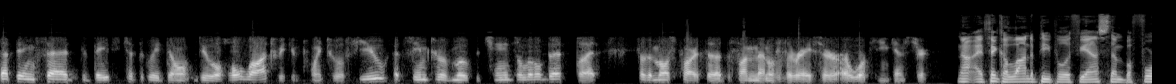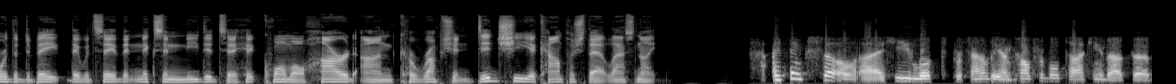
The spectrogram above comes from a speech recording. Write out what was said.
That being said, debates typically don't do a whole lot. We can point to a few that seem to have moved the chains a little bit, but for the most part, the, the fundamentals of the race are, are working against her. Now, I think a lot of people, if you ask them before the debate, they would say that Nixon needed to hit Cuomo hard on corruption. Did she accomplish that last night? I think so. Uh, he looked profoundly uncomfortable talking about the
